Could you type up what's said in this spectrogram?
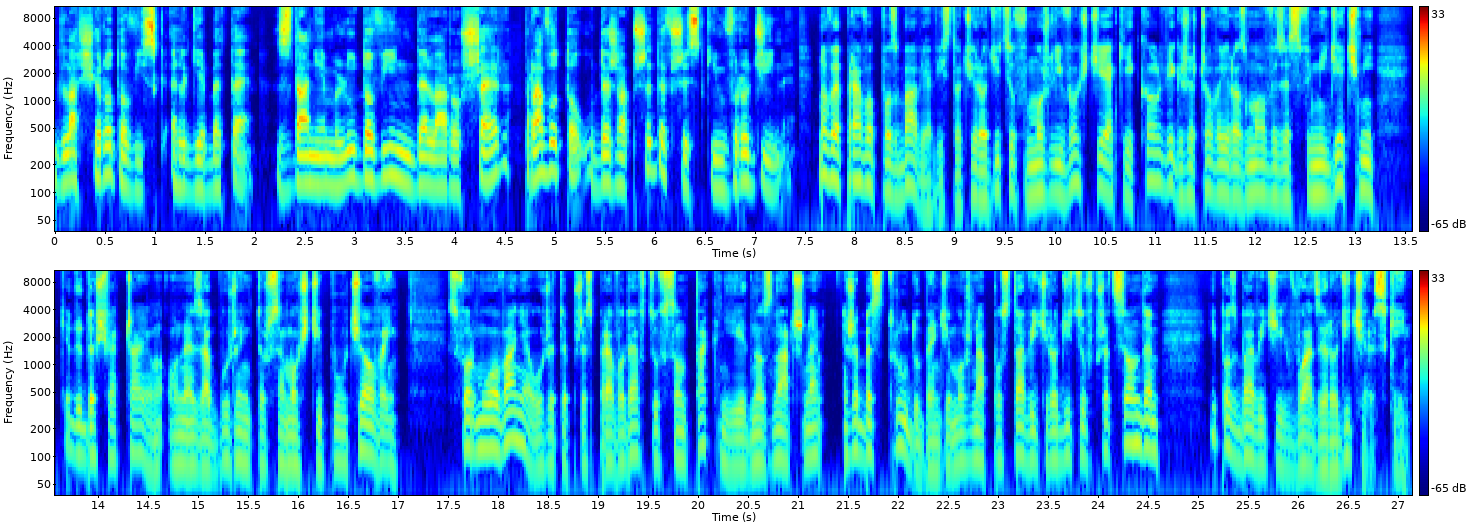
dla środowisk LGBT. Zdaniem Ludowin de la Rocher prawo to uderza przede wszystkim w rodziny. Nowe prawo pozbawia w istocie rodziców możliwości jakiejkolwiek rzeczowej rozmowy ze swymi dziećmi, kiedy doświadczają one zaburzeń tożsamości płciowej. Sformułowania użyte przez prawodawców są tak niejednoznaczne, że bez trudu będzie można postawić rodziców przed sądem i pozbawić ich władzy rodzicielskiej.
